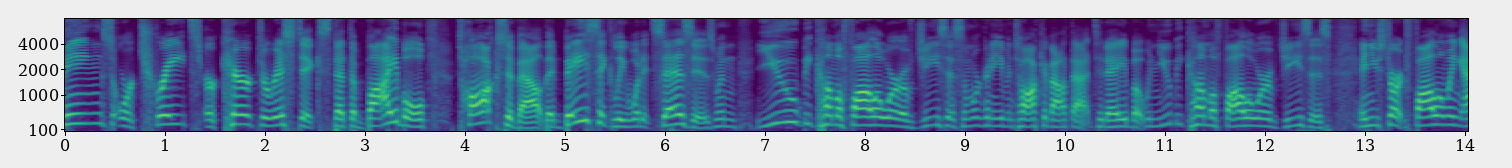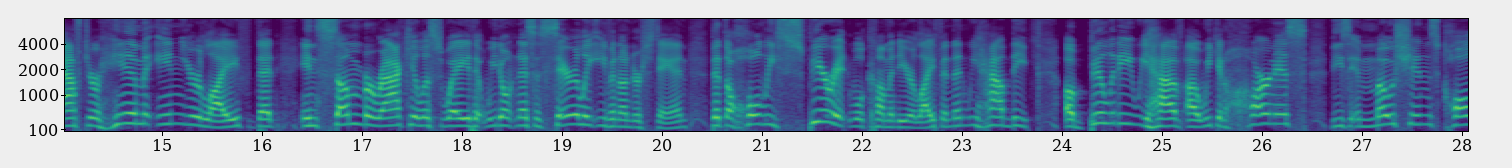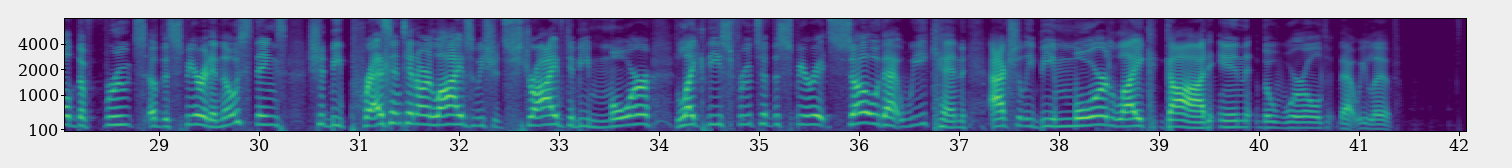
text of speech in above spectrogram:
things or traits or characteristics that the Bible talks about. That basically what it says is when you become a follower of Jesus, and we're going to even talk about that today, but when you become a follower of Jesus and you start following after Him in your life, that in some miraculous way that we don't necessarily even understand, that the Holy Spirit will come into your life, and then we have the ability, we have, uh, we can harness these emotions called the fruits of the Spirit. And those things should be present in our lives. We should strive to be more like these fruits of the Spirit so that we can actually be more like God in the world that we live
